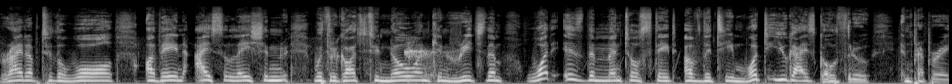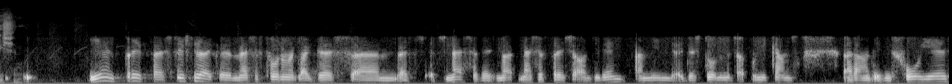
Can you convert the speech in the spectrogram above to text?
right up to the wall? Are they in isolation with regards to no one can reach them? What is the mental state of the team? What do you guys go through in preparation? Yeah, and prep, especially like a massive tournament like this, um, it's, it's massive. There's ma- massive pressure onto them. I mean, this tournament only comes around every four years,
